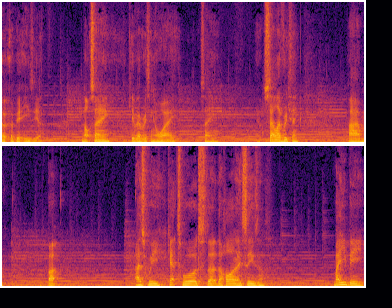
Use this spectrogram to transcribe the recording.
a, a bit easier. Not saying give everything away, saying you know, sell everything. Um, but as we get towards the, the holiday season, maybe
